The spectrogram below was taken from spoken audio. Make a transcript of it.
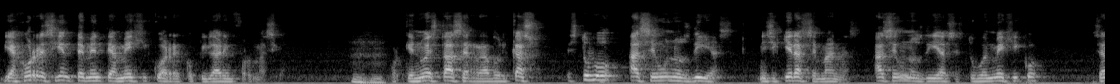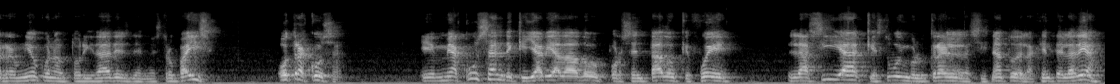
viajó recientemente a México a recopilar información, porque no está cerrado el caso estuvo hace unos días, ni siquiera semanas, hace unos días estuvo en México, se reunió con autoridades de nuestro país. Otra cosa, eh, me acusan de que ya había dado por sentado que fue la CIA que estuvo involucrada en el asesinato de la gente de la DEA.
